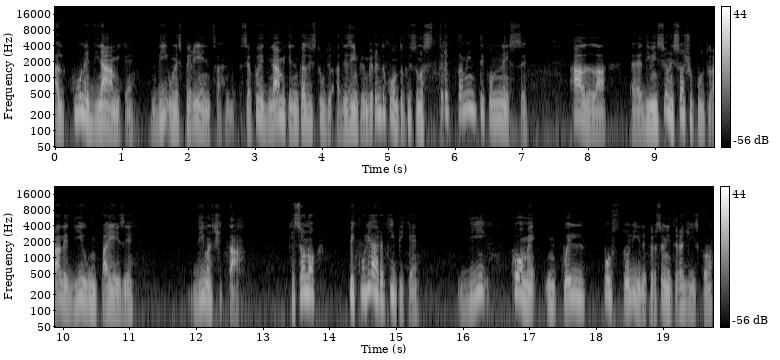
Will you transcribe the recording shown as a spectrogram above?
alcune dinamiche di un'esperienza, se alcune dinamiche di un caso di studio, ad esempio, mi rendo conto che sono strettamente connesse alla eh, dimensione socioculturale di un paese, di una città, che sono peculiari, tipiche di come in quel posto lì le persone interagiscono,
